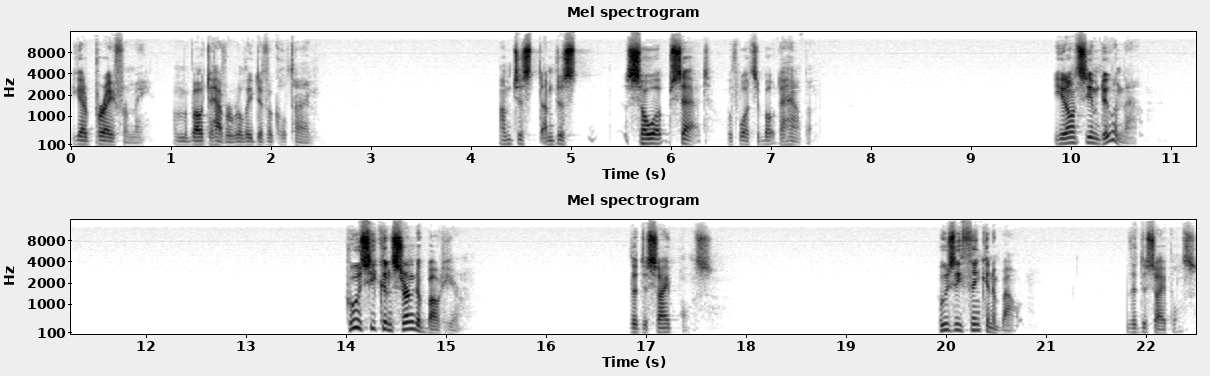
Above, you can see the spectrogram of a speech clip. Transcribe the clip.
You got to pray for me. I'm about to have a really difficult time. I'm just, I'm just so upset with what's about to happen. You don't see him doing that. Who is he concerned about here? The disciples. Who's he thinking about? The disciples.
